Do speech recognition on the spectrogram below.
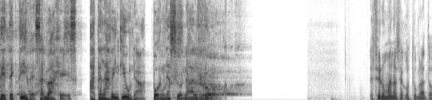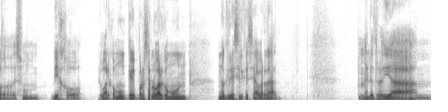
Detectives Salvajes. Hasta las 21 por Nacional Rock. El ser humano se acostumbra a todo. Es un viejo lugar común que por ser lugar común no quiere decir que sea verdad. El otro día mm,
